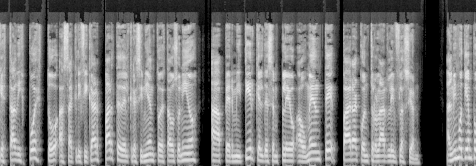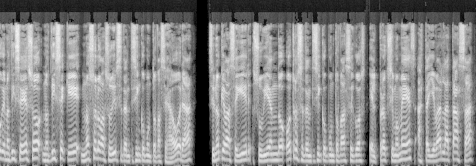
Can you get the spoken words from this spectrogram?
que está dispuesto a sacrificar parte del crecimiento de Estados Unidos a permitir que el desempleo aumente para controlar la inflación. Al mismo tiempo que nos dice eso, nos dice que no solo va a subir 75 puntos bases ahora, sino que va a seguir subiendo otros 75 puntos básicos el próximo mes hasta llevar la tasa,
